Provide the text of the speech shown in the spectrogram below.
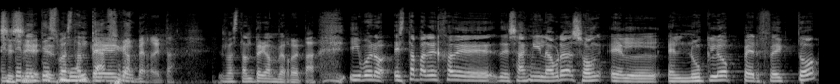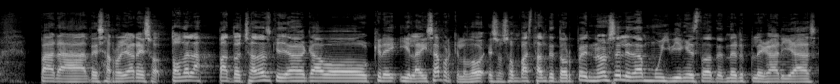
Sí, sí, es, bastante gamberreta. Es bastante gamberreta. Y bueno, esta pareja de, de Sam y Laura son el, el núcleo perfecto para desarrollar eso. Todas las patochadas que llevan a cabo Craig y Eliza, porque los dos, esos son bastante torpes, no se le da muy bien esto de atender plegarias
